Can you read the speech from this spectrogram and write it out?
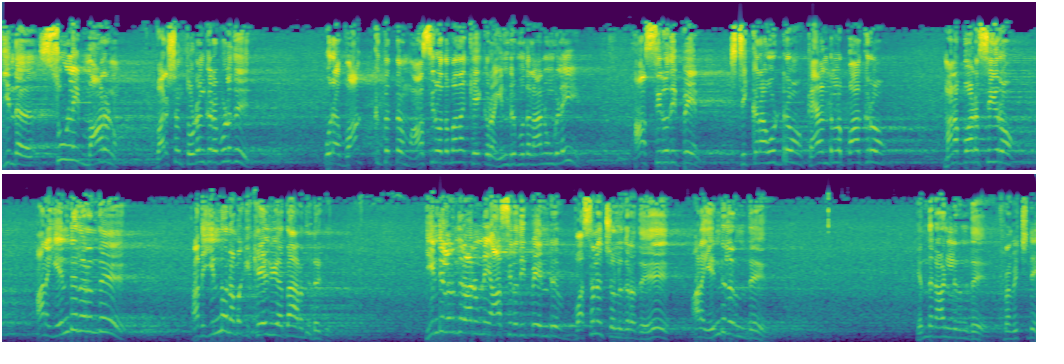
இந்த சூழ்நிலை மாறணும். வருஷம் தொடங்குற பொழுது ஒரு வாக்கு தத்தம் ஆசீர்வாதமாக தான் கேட்குறோம். இன்று முதல் நான் உங்களை ஆசீர்வதிப்பேன். ஸ்டிக்கராக விட்டுறோம் கேலண்டரில் பார்க்குறோம். மனப்பாடம் செய்கிறோம். ஆனால் என்றிலிருந்து அது இன்னும் நமக்கு கேள்வியாக தான் இருந்துட்டு இருக்கு இன்றிலிருந்து நான் உன்னை ஆசீர்வதிப்பேன் என்று வசனம் சொல்லுகிறது. ஆனால் என்றிலிருந்து எந்த நாளிலிருந்து? ஃப்ரம் விச் டே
